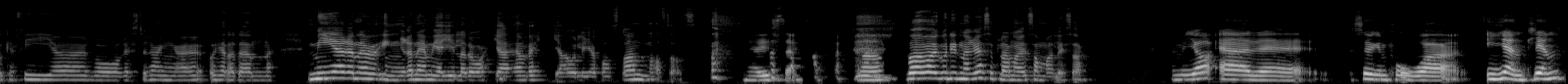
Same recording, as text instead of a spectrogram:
och kaféer och restauranger och hela den. Mer än när jag var yngre när jag mer gillade att åka en vecka och ligga på en strand någonstans. Ja, just det. Ja. vad, går dina reseplaner i sommar Lisa? Men jag är eh, sugen på, egentligen,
